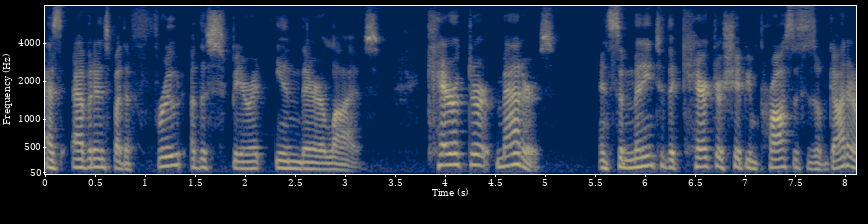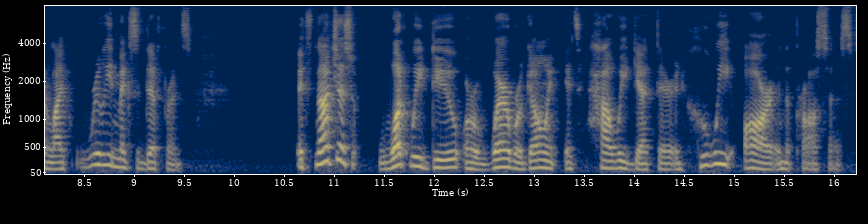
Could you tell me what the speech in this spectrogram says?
as evidenced by the fruit of the Spirit in their lives. Character matters, and submitting to the character shaping processes of God in our life really makes a difference. It's not just what we do or where we're going, it's how we get there and who we are in the process.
